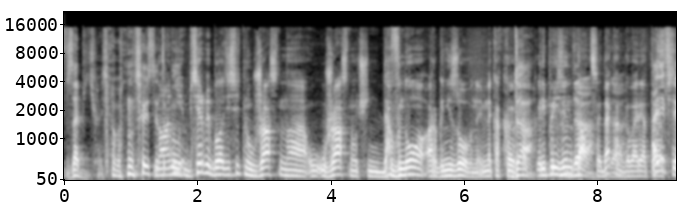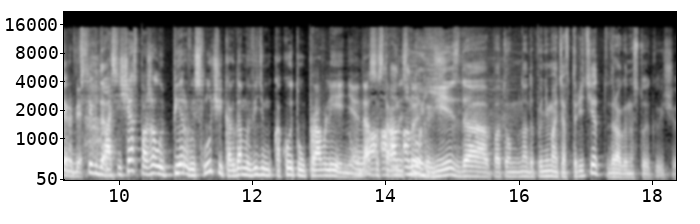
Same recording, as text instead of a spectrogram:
забить хотя бы. Ну, то есть Но это они, было... Сербия была действительно ужасно, ужасно очень давно организована, именно как, э, Да. как репрезентация, да, Да, как да. говорят э, Они в всег- Сербии. всегда. А сейчас, пожалуй, первый случай, когда мы видим какое-то управление, да, со А- стороны а- Оно Стойковича. есть, да. Потом надо понимать авторитет Драгона Стойковича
